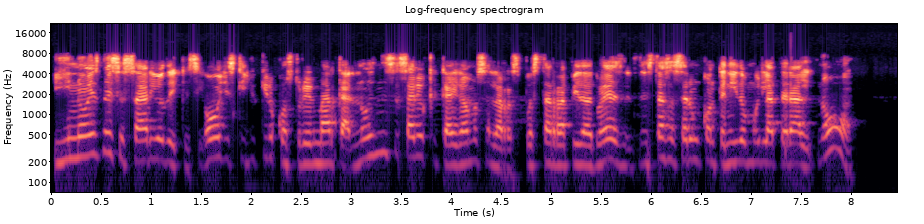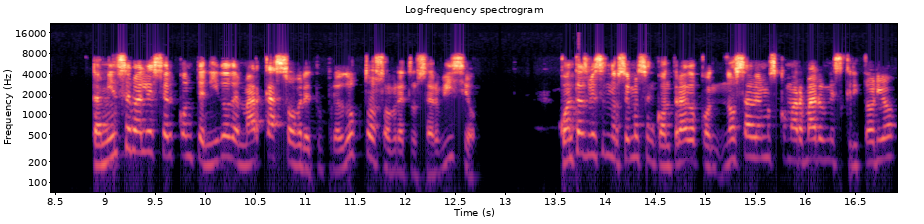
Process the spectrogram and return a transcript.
Y no es necesario de que si, oye, es que yo quiero construir marca, no es necesario que caigamos en la respuesta rápida, necesitas hacer un contenido muy lateral. No, también se vale hacer contenido de marca sobre tu producto, sobre tu servicio. ¿Cuántas veces nos hemos encontrado con no sabemos cómo armar un escritorio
